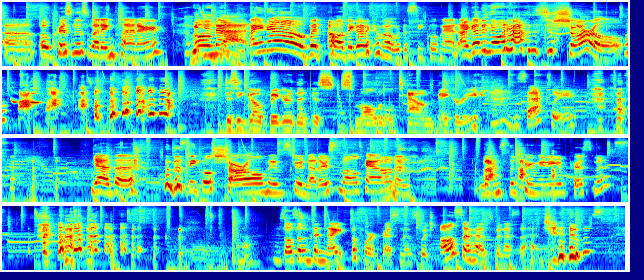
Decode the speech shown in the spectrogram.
Uh, oh, Christmas wedding planner. We oh did man, that. I know, but oh, they gotta come out with a sequel, man. I gotta know what happens to Charles. Does he go bigger than his small little town bakery? Yeah, exactly. yeah, the the sequel, Charles moves to another small town and learns the true meaning of Christmas. There's also The Night Before Christmas, which also has Vanessa Hudgens.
